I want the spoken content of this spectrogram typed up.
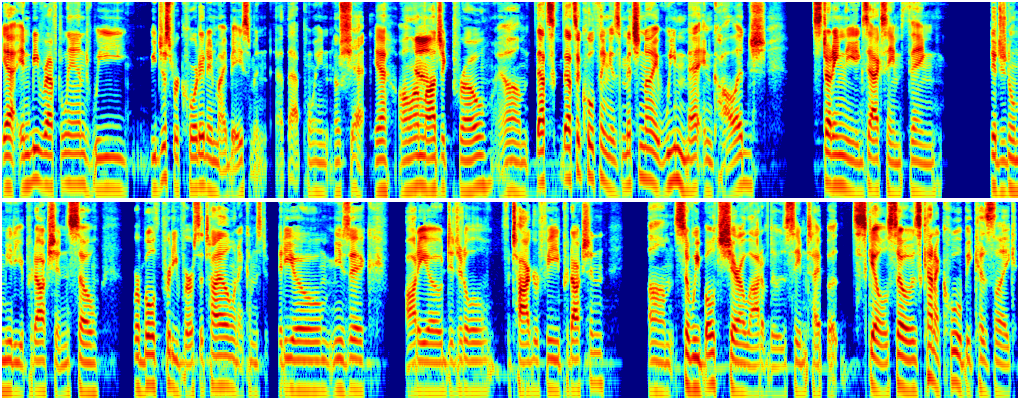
Yeah, in Bereft Land, we we just recorded in my basement at that point. Oh shit. Yeah, all on Yeah. Logic Pro. Um, that's that's a cool thing. Is Mitch and I we met in college, studying the exact same thing, digital media production. So we're both pretty versatile when it comes to video, music, audio, digital photography, production. Um, so we both share a lot of those same type of skills. So it was kind of cool because like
